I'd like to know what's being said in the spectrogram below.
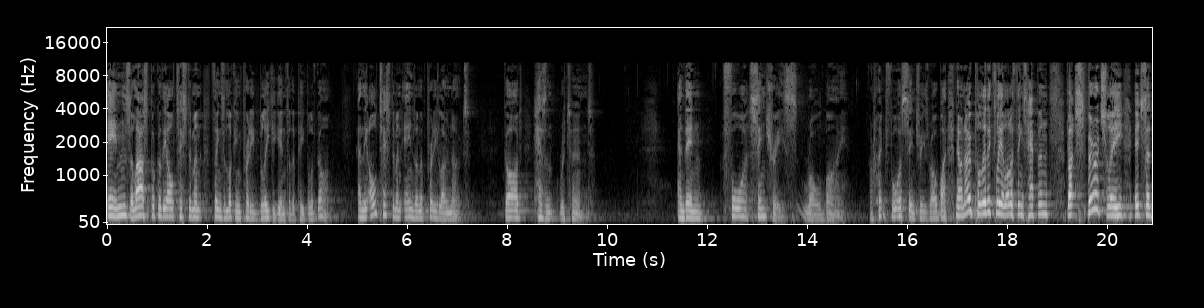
ends, the last book of the Old Testament, things are looking pretty bleak again for the people of God. And the Old Testament ends on a pretty low note. God hasn't returned. And then four centuries roll by. All right, four centuries roll by. Now, I know politically a lot of things happen, but spiritually it's a,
